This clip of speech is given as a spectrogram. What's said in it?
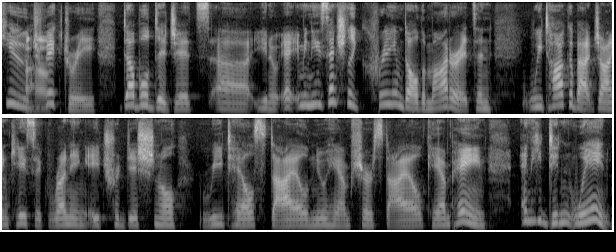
huge Uh-huh. victory, double digits. Uh, you know, I I mean, he essentially creamed all the moderates. And we talk about John Kasich running a traditional retail style, New Hampshire style campaign, and he didn't win.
